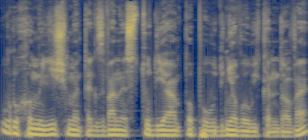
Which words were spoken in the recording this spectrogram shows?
uruchomiliśmy tak zwane studia popołudniowo-weekendowe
